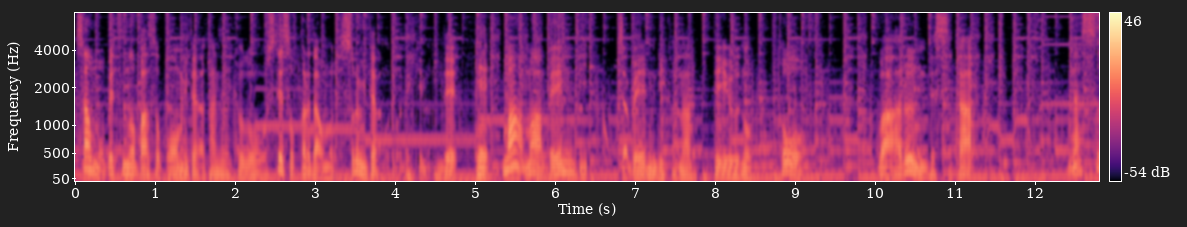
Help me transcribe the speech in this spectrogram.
さも別のパソコンみたいな感じの挙動をして、そこからダウンロードするみたいなことができるんで、まあまあ便利っちゃ便利かなっていうのと、はあるんですが、ナス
